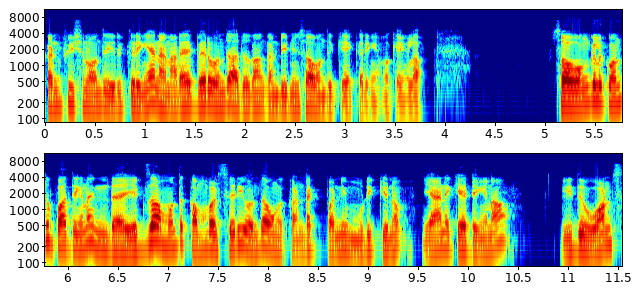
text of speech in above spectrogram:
கன்ஃபியூஷன் வந்து இருக்கிறீங்க. நான் நிறைய பேர் வந்து அதுதான் கண்டினியூஸாக வந்து கேட்குறீங்க ஓகேங்களா? ஸோ உங்களுக்கு வந்து பார்த்தீங்கன்னா, இந்த எக்ஸாம் வந்து கம்பல்சரி வந்து அவங்க கண்டக்ட் பண்ணி முடிக்கணும். ஏன்னு கேட்டிங்கன்னா இது ஒன்ஸ்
